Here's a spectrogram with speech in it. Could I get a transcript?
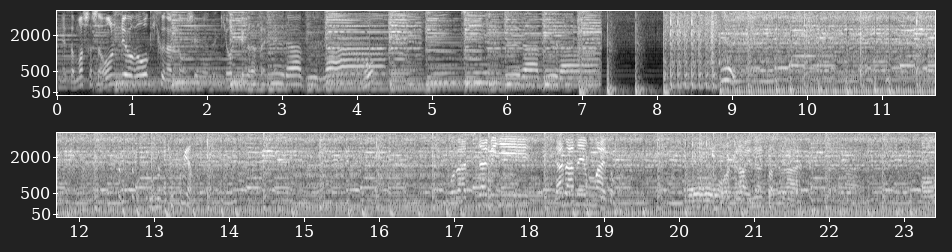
皆さんもしかしたら音量が大きくなるかもしれないので気をつけてくださいね。ブラブラチンチンブラブラ7年前とか。おお、辛いね。もう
